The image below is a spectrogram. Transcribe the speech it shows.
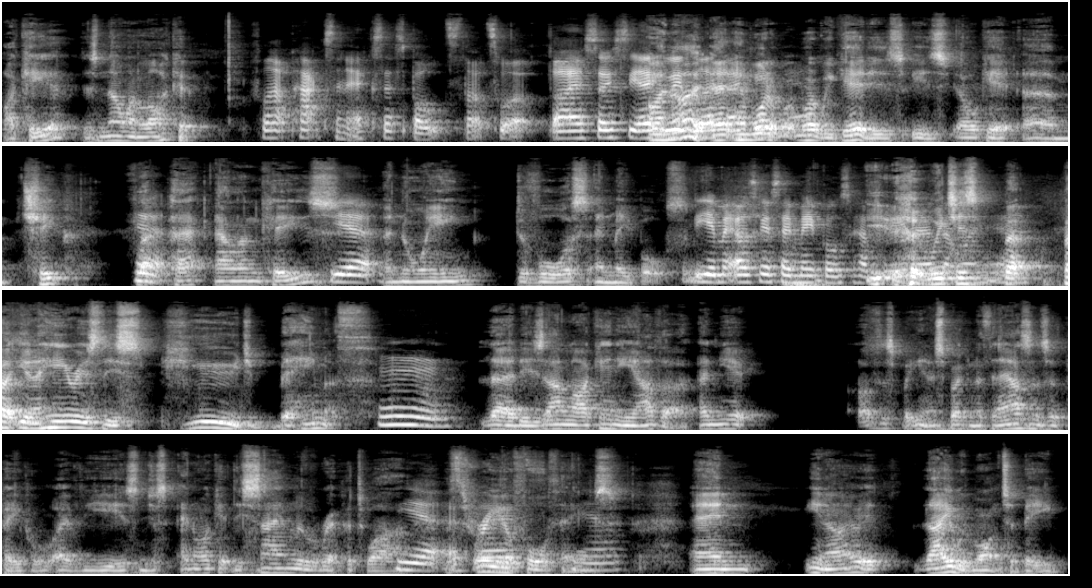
ikea there's no one like it flat packs and excess bolts that's what i associate I with know, like and, and what what we get is is I'll get um, cheap flat Yeah. pack Allen keys, Yeah. annoying divorce and meatballs. yeah i was going to say meatballs have Yeah, which is, they? Yeah. but but you know, here is this huge behemoth Mm. that is unlike any other, and yet I've just you know spoken to thousands of people over the years, and just and I get this same little repertoire, Yeah, three or four things, and you know, it, they would want to be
